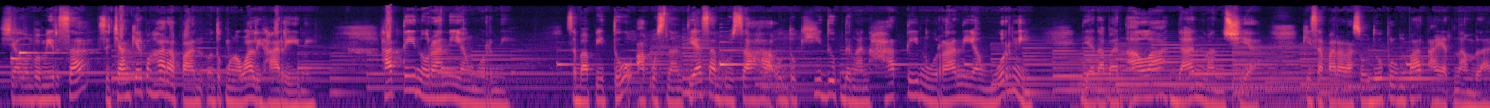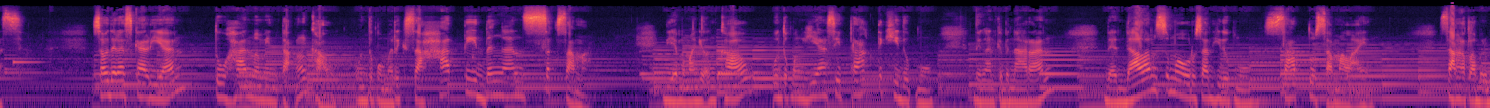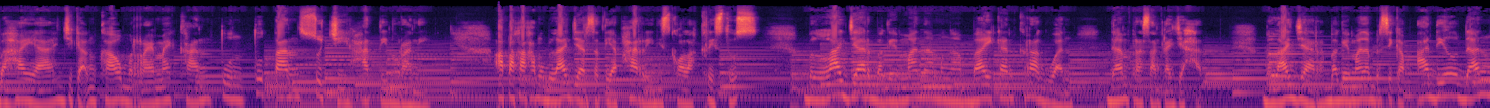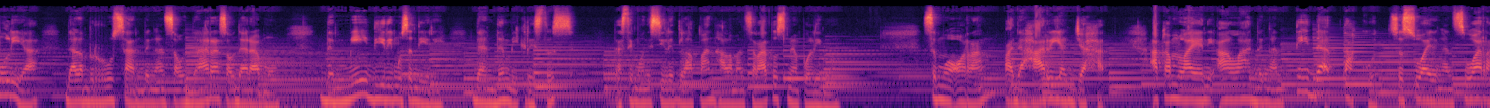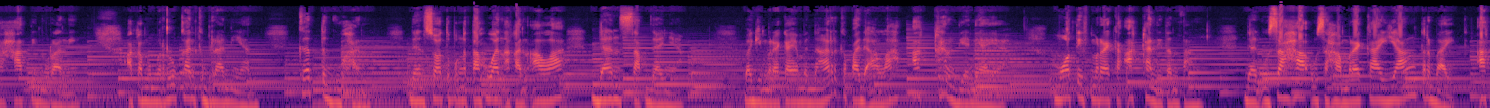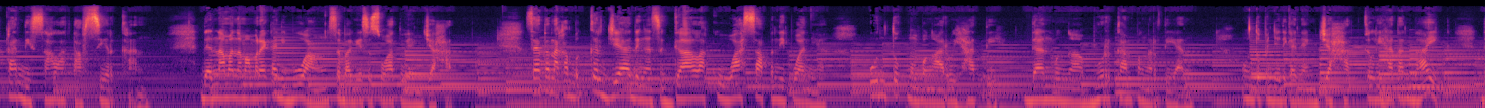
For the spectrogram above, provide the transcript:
Pemirsa, secangkir pengharapan untuk mengawali hari ini. Hati nurani yang murni. Sebab itu, aku senantiasa berusaha untuk hidup dengan hati nurani yang murni di hadapan Allah dan manusia. Kisah para Rasul 24 ayat 16. Saudara sekalian, Tuhan meminta engkau untuk memeriksa hati dengan seksama. Dia memanggil engkau untuk menghiasi praktik hidupmu dengan kebenaran dan dalam semua urusan hidupmu satu sama lain. Sangatlah berbahaya jika engkau meremehkan tuntutan suci hati nurani. Apakah kamu belajar setiap hari di sekolah Kristus? Belajar bagaimana mengabaikan keraguan dan prasangka jahat belajar bagaimana bersikap adil dan mulia dalam berurusan dengan saudara-saudaramu demi dirimu sendiri dan demi Kristus. Testimoni Jilid 8 halaman 195. Semua orang pada hari yang jahat akan melayani Allah dengan tidak takut sesuai dengan suara hati nurani. Akan memerlukan keberanian, keteguhan, dan suatu pengetahuan akan Allah dan sabdanya. Bagi mereka yang benar kepada Allah akan dianiaya. Motif mereka akan ditentang. Dan usaha-usaha mereka yang terbaik akan disalah tafsirkan. Dan nama-nama mereka dibuang sebagai sesuatu yang jahat. Setan akan bekerja dengan segala kuasa penipuannya untuk mempengaruhi hati dan mengaburkan pengertian untuk menjadikan yang jahat kelihatan baik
